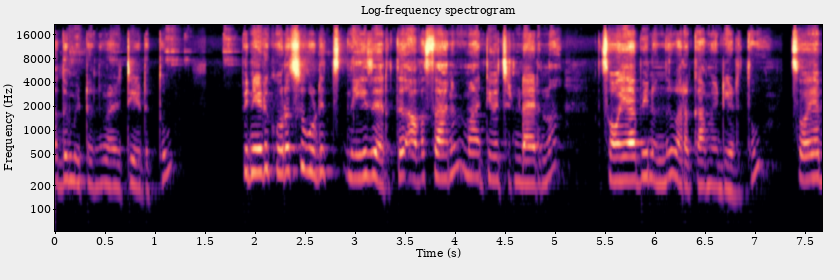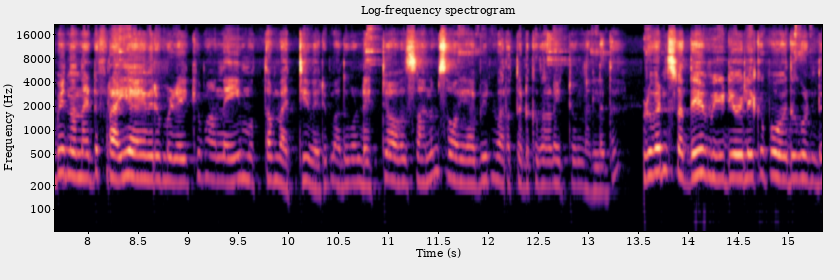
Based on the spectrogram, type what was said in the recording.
അതും ഇട്ടൊന്ന് വഴറ്റിയെടുത്തു. പിന്നീട് കുറച്ചുകൂടി നെയ്യ് ചേർത്ത് അവസാനം മാറ്റി വെച്ചിട്ടുണ്ടായിരുന്ന സോയാബീൻ ഒന്ന് വറക്കാൻ വേണ്ടി എടുത്തു സോയാബീൻ നന്നായിട്ട് ഫ്രൈ ആയി വരുമ്പോഴേക്കും ആ നെയ്യ് മൊത്തം വറ്റി വരും. അതുകൊണ്ട് ഏറ്റവും അവസാനം സോയാബീൻ വറുത്തെടുക്കുന്നതാണ് ഏറ്റവും നല്ലത്. മുഴുവൻ ശ്രദ്ധയും വീഡിയോയിലേക്ക് പോയതുകൊണ്ട്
